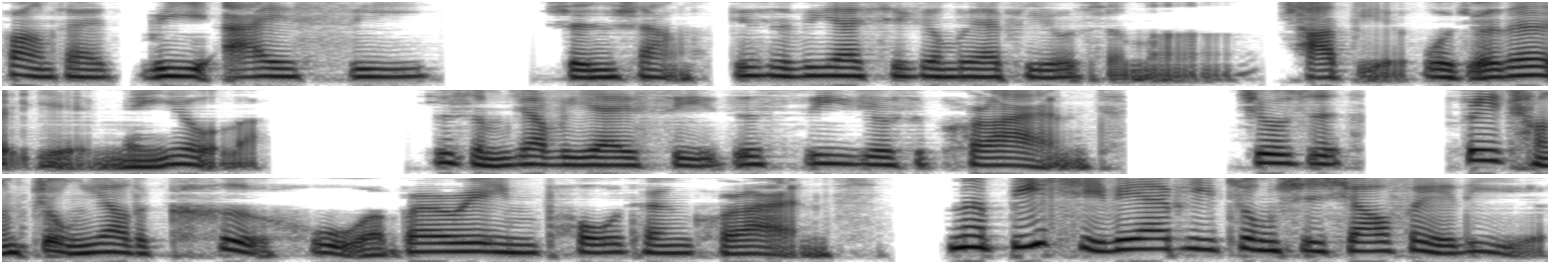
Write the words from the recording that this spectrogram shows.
放在 VIC 身上。其实 VIC 跟 VIP 有什么差别？我觉得也没有了。这什么叫 VIC？这 C 就是 Client，就是非常重要的客户啊，Very important clients。那比起 VIP 重视消费力，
